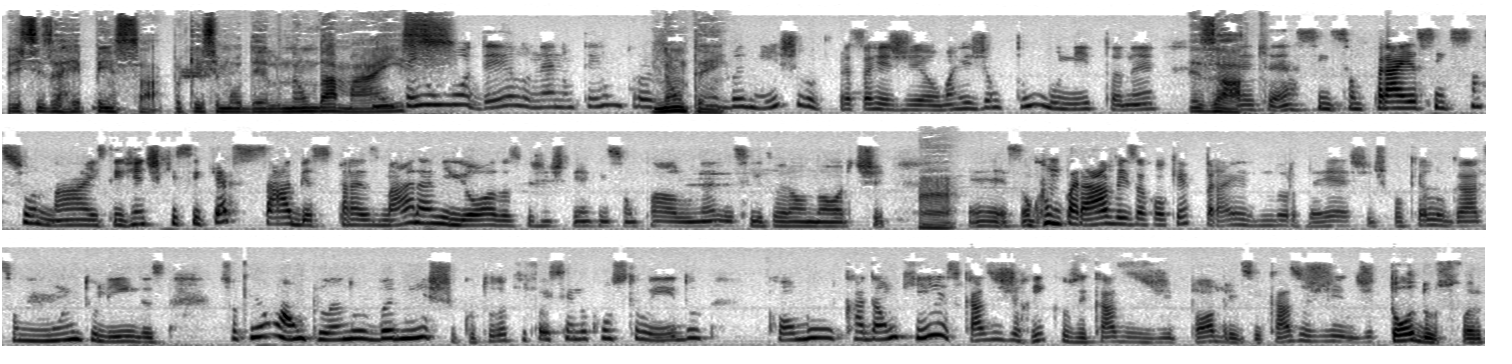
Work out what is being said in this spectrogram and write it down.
precisa repensar, porque esse modelo não dá mais. Não tem um modelo, né? Não tem um projeto não tem. urbanístico para essa região, uma região tão bonita, né? Exato. É, assim, são praias sensacionais. Tem gente que sequer sabe as praias maravilhosas que a gente tem aqui em São Paulo, né? Nesse litoral norte. É. É, são comparáveis a qualquer praia do Nordeste, de qualquer lugar. São muito lindas. Só que não há um plano urbanístico. Tudo aqui foi sendo construído como cada um quis. Casas de ricos e casas de pobres e casas de, de todos foram,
